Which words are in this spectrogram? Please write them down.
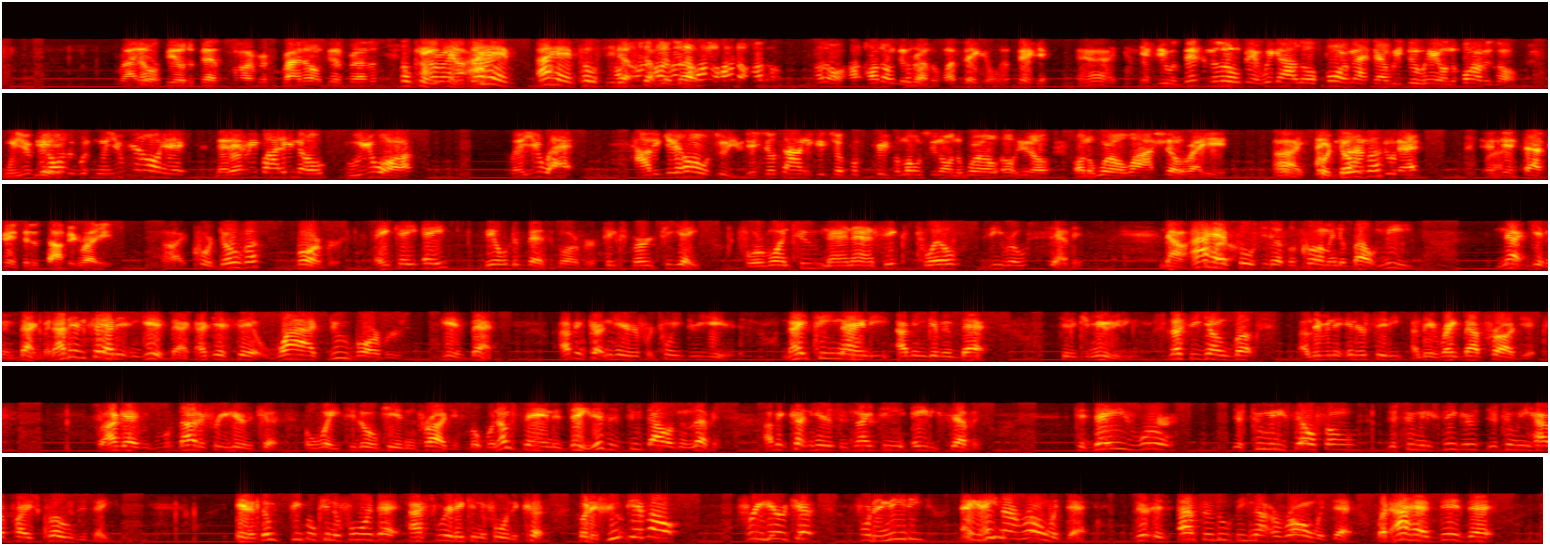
Right on, Bill the best barber. Right on, good brother. Okay, All right, now. I had I had posted Hold up on, something hold on, about. hold on, hold on, hold on, hold on, hold on, on, good Come on. brother. One second, one second. All right. if you was listening a little bit, we got a little format that we do here on the Barber Zone. When you get Yeah. on, the, when you get on here, let everybody know who you are, where you at, how to get hold to you. This your time to get your free promotion on the world, or you know, on the worldwide show right here. All right, Take the time Cordova. do that, and then tap into the topic right here. All right, Cordova Barber, aka Bill the Best Barber, Pittsburgh, PA, four one two nine nine six twelve zero seven. Now I have posted up a comment about me not giving back, but I didn't say I didn't give back. I just said why do barbers give back? I've been cutting hair for 23 years. 1990, I've been giving back to the community, especially young bucks. I live in the inner city. I live right by projects. So I gave a lot of free haircuts away to little kids in projects. But what I'm saying today, this is 2011. I've been cutting hair since 1987. Today's world, there's too many cell phones, there's too many sneakers, there's too many high-priced clothes today. And if them people can afford that, I swear they can afford the cut. But if you give out free haircuts for the needy, hey, ain't nothing wrong with that. There is absolutely nothing wrong with that. But I had did that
